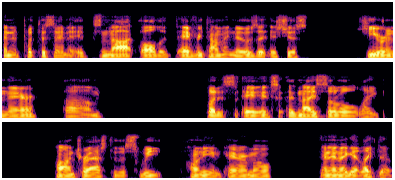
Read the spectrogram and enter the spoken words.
and then put this in it. It's not all the every time I nose it. It's just here and there. Um, but it's it's a nice little like contrast to the sweet honey and caramel. And then I get like the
